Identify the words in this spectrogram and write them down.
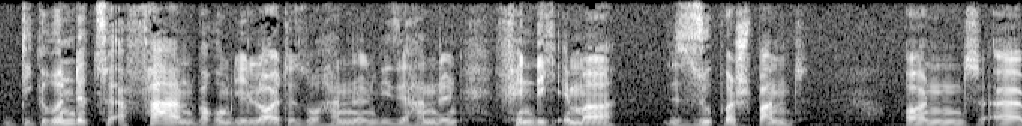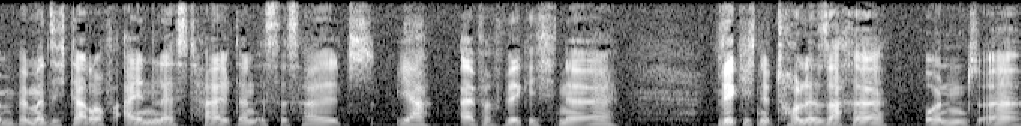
die Gründe zu erfahren, warum die Leute so handeln, wie sie handeln, finde ich immer super spannend. Und ähm, wenn man sich darauf einlässt, halt, dann ist es halt, ja, einfach wirklich eine, wirklich eine tolle Sache und äh,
